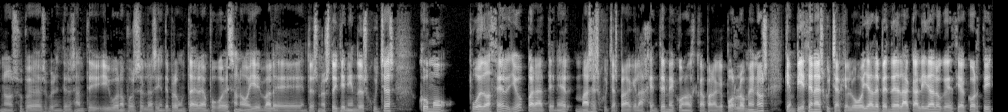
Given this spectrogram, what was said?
no, súper súper interesante. Y, bueno, pues la siguiente pregunta era un poco esa, ¿no? Oye, vale, entonces no estoy teniendo escuchas, ¿cómo puedo hacer yo para tener más escuchas, para que la gente me conozca, para que por lo menos que empiecen a escuchar, que luego ya depende de la calidad, lo que decía Corti,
